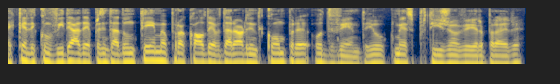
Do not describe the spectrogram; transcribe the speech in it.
A cada convidado é apresentado um tema para o qual deve dar ordem de compra ou de venda. Eu começo por ti, João Vieira Pereira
